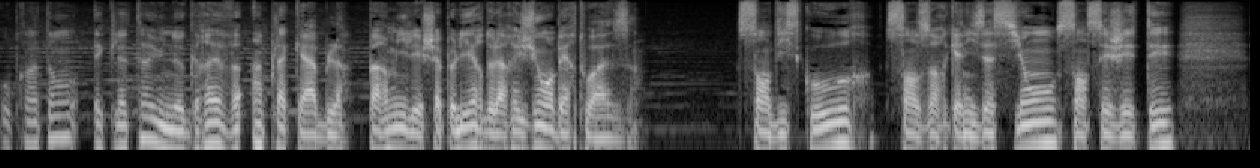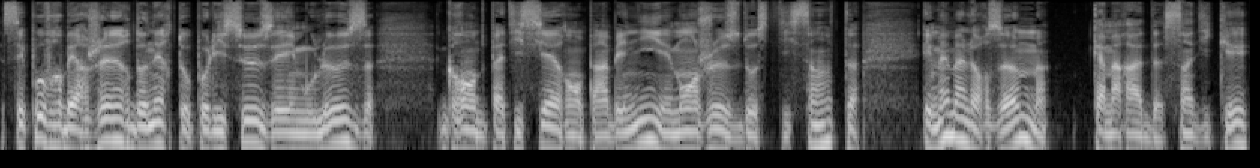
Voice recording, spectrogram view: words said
Au printemps éclata une grève implacable parmi les chapelières de la région ambertoise. Sans discours, sans organisation, sans CGT, ces pauvres bergères donnèrent aux polisseuses et émouleuses, grandes pâtissières en pain béni et mangeuses d'hosties saintes, et même à leurs hommes, camarades syndiqués,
